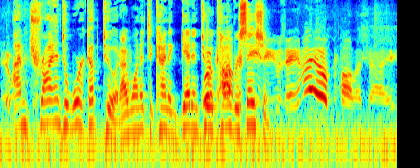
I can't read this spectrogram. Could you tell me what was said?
no? I'm trying to work up to it. I wanted to kind of get into Work a conversation. You say, I apologize.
